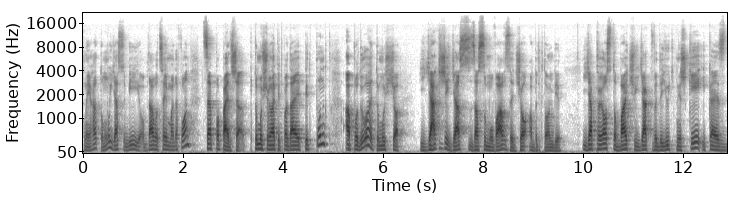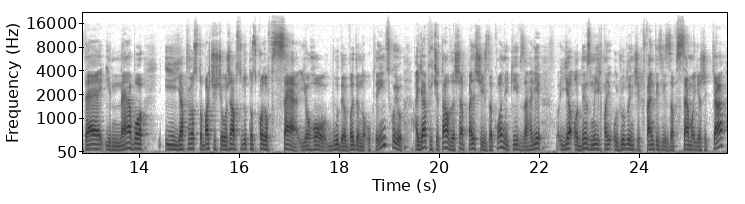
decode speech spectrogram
книга, тому я собі її обдав у цей марафон. Це по-перше, тому що вона підпадає під пункт. А по-друге, тому що як же я засумував за Джо Абріктомбі. Я просто бачу, як видають книжки, і КСД, і небо. І я просто бачу, що вже абсолютно скоро все його буде видано українською. А я прочитав лише перший закон, який взагалі є одним з моїх найулюбленіших фентезі за все моє життя.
